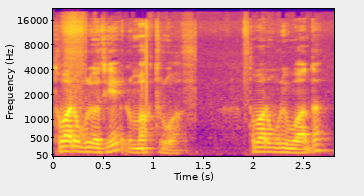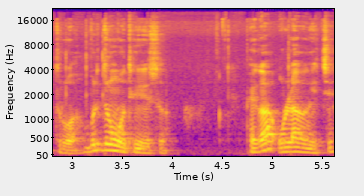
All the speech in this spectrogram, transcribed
더 많은 물이 어떻게 막 들어와. 더 많은 물이 뭐 한다? 들어와. 물이 들어오면 어떻게 됐어? 배가 올라가겠지.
